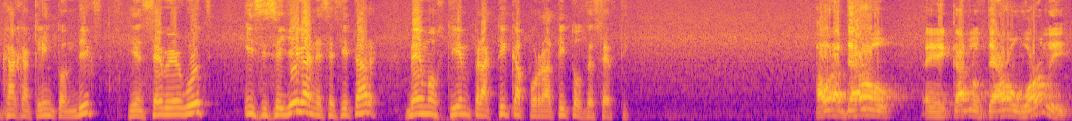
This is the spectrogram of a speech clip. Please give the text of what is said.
en Jaja Clinton Dix y en Xavier Woods. Y si se llega a necesitar, vemos quién practica por ratitos de safety. Ahora, Daryl, eh, Carlos, Daryl Worley.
